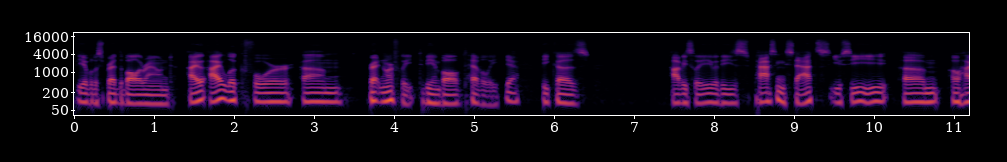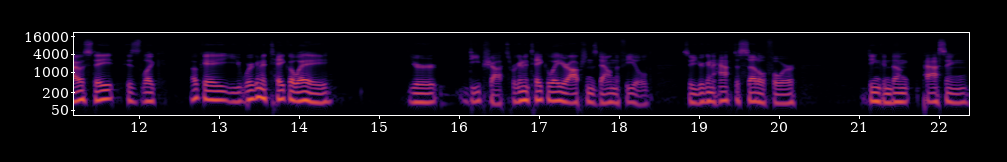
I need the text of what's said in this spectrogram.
be able to spread the ball around. I, I look for um, Brett Norfleet to be involved heavily. Yeah. because obviously with these passing stats, you see um, Ohio State is like, okay, you, we're going to take away your deep shots. We're going to take away your options down the field. So you're going to have to settle for dink and dunk passing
